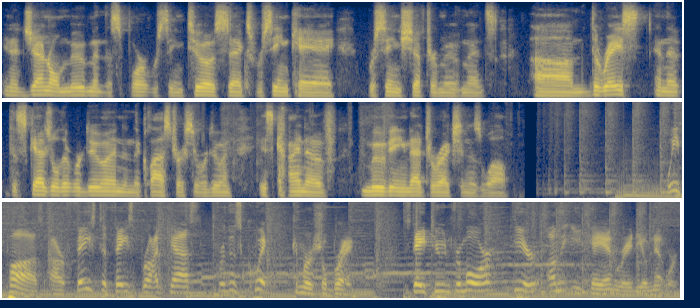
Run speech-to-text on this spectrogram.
in a general movement in the sport. We're seeing 206, we're seeing KA, we're seeing shifter movements. Um, the race and the, the schedule that we're doing and the class structure we're doing is kind of moving that direction as well we pause our face to face broadcast for this quick commercial break. Stay tuned for more here on the EKN Radio Network.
